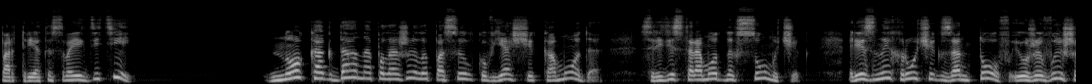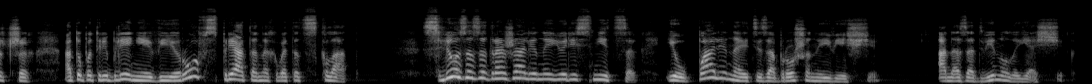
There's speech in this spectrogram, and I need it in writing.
портреты своих детей — но когда она положила посылку в ящик комода среди старомодных сумочек, резных ручек зонтов и уже вышедших от употребления вееров, спрятанных в этот склад, слезы задрожали на ее ресницах и упали на эти заброшенные вещи. Она задвинула ящик.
